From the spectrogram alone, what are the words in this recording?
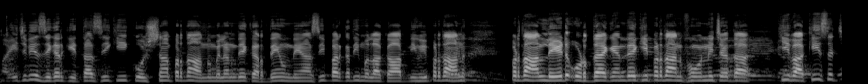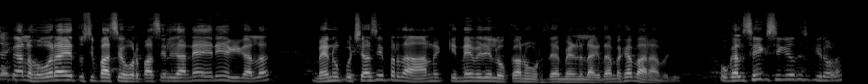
ਭਾਈ ਜੀ ਵੀ ਜ਼ਿਕਰ ਕੀਤਾ ਸੀ ਕਿ ਕੋਸ਼ਿਸ਼ਾਂ ਪ੍ਰਧਾਨ ਨੂੰ ਮਿਲਣ ਦੇ ਕਰਦੇ ਹੁੰਦੇ ਆ ਅਸੀਂ ਪਰ ਕਦੀ ਮੁਲਾਕਾਤ ਨਹੀਂ ਹੋਈ। ਪ੍ਰਧਾਨ ਪ੍ਰਧਾਨ ਲੇਟ ਉੱਠਦਾ ਕਹਿੰਦੇ ਕਿ ਪ੍ਰਧਾਨ ਫੋਨ ਨਹੀਂ ਚੱਕਦਾ। ਕੀ ਵਾਕਈ ਸੱਚਾਈ? ਗੱਲ ਹੋਰ ਹੈ ਇਹ ਤੁਸੀਂ ਪਾਸੇ ਹੋਰ ਪਾਸੇ ਲੈ ਜਾਂਦੇ ਆ ਇਹ ਨਹੀਂ ਹੈਗੀ ਗੱਲ। ਮੈਨੂੰ ਪੁੱਛਿਆ ਸੀ ਪ੍ਰਧਾਨ ਕਿੰਨੇ ਵਜੇ ਲੋਕਾਂ ਨੂੰ ਉੱਠਦੇ ਆ ਮਿਲਣ ਲੱਗਦਾ ਮੈਂ ਕਿਹਾ 12 ਵਜੇ। ਉਹ ਗੱਲ ਸਹੀ ਸੀਗੀ ਉਹਦੇ ਚ ਕੀ ਰੌਲਾ?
